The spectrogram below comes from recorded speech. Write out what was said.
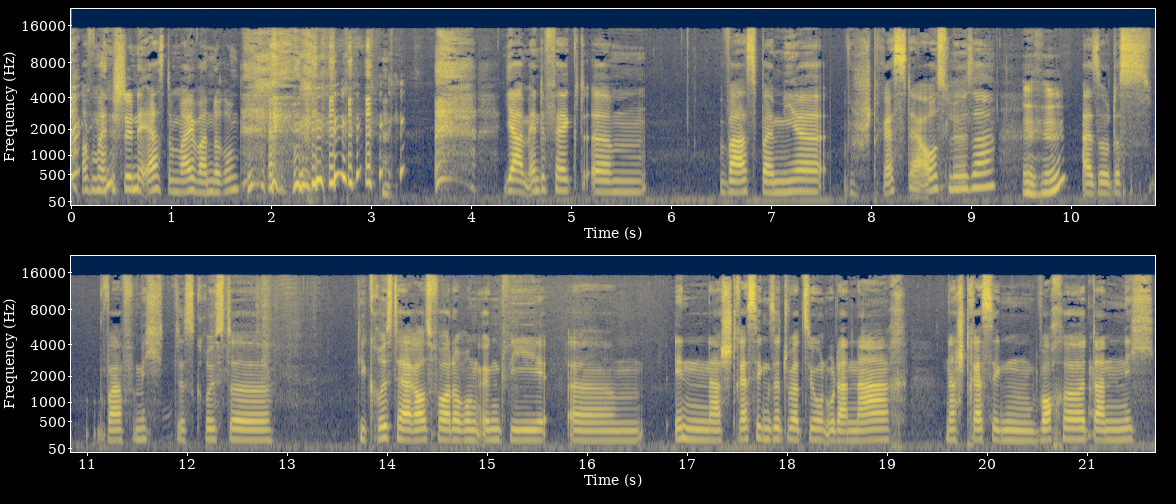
auf meine schöne erste Maiwanderung. Ja, im Endeffekt ähm, war es bei mir Stress der Auslöser. Also das war für mich das größte, die größte Herausforderung irgendwie ähm, in einer stressigen Situation oder nach einer stressigen Woche dann nicht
